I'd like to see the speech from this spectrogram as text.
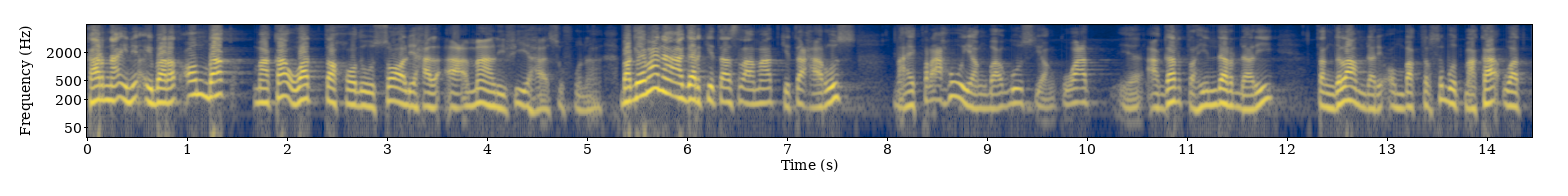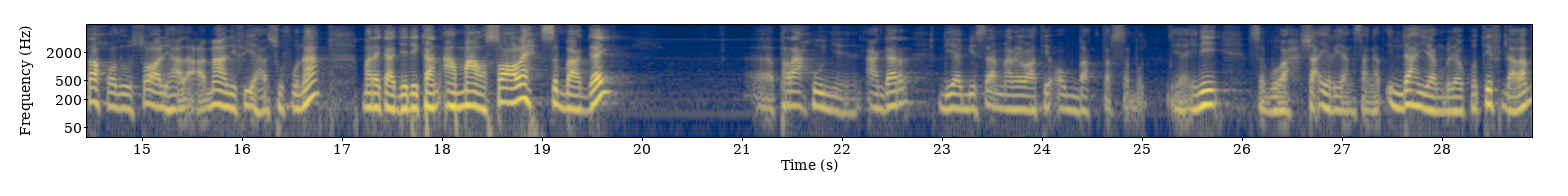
Karena ini ibarat ombak, maka wattakhadhu solihal a'mali fiha sufuna. Bagaimana agar kita selamat? Kita harus naik perahu yang bagus, yang kuat ya, agar terhindar dari tenggelam dari ombak tersebut. Maka wattakhadhu solihal a'mali fiha sufuna. Mereka jadikan amal soleh sebagai uh, perahunya agar dia bisa melewati ombak tersebut. Ya, ini sebuah syair yang sangat indah yang beliau kutip dalam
